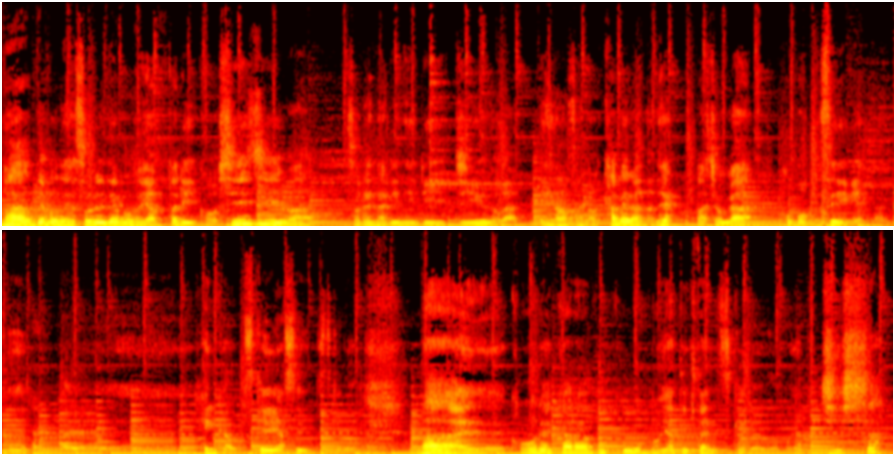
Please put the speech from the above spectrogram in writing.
まあでもねそれでもやっぱりこう CG はそれなりに自由度があって、そのカメラのね場所がほぼ無制限なんで、はい、えー、変化をつけやすいんですけど。まあこれから僕もやっていきたいんですけれどもやっぱ実写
